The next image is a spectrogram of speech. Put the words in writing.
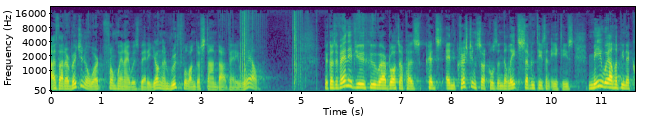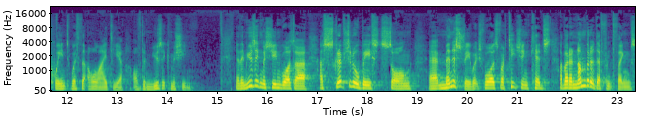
as that original word from when I was very young, and Ruth will understand that very well. Because if any of you who were brought up as kids in Christian circles in the late 70s and 80s may well have been acquainted with the whole idea of the music machine. Now, the music machine was a, a scriptural based song uh, ministry which was for teaching kids about a number of different things.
